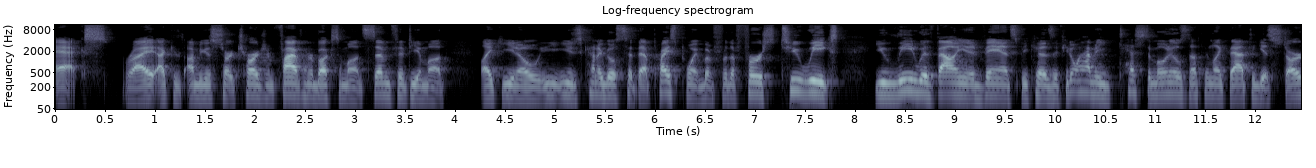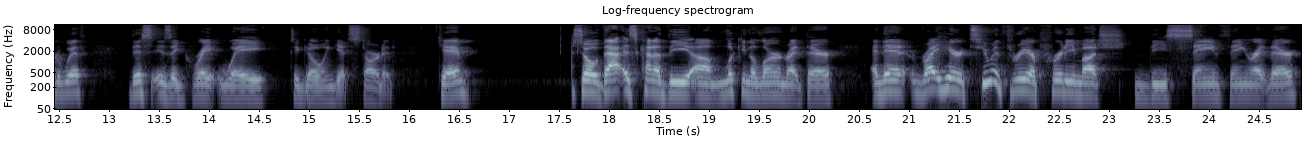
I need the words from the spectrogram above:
X right? I I'm gonna start charging 500 bucks a month 750 a month. Like you know you just kind of go set that price point but for the first two weeks you lead with value in advance because if you don't have any testimonials nothing like that to get started with this is a great way to go and get started okay? So that is kind of the um, looking to learn right there. And then right here two and three are pretty much the same thing right there.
